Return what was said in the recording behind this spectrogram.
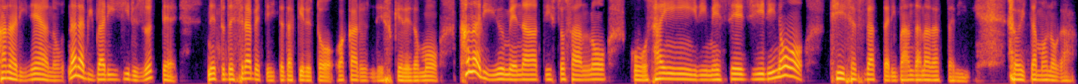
かなりね、あの、奈良ビバリーヒルズって、ネットで調べていただけるとわかるんですけれども、かなり有名なアーティストさんの、こう、サイン入り、メッセージ入りの T シャツだったり、バンダナだったり、そういったものが、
